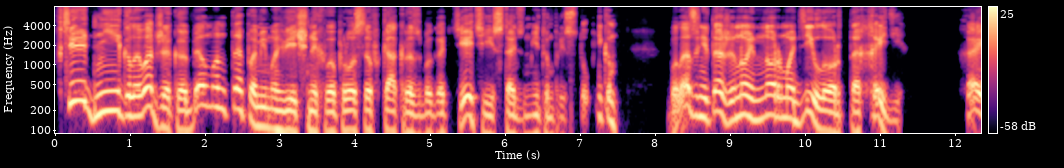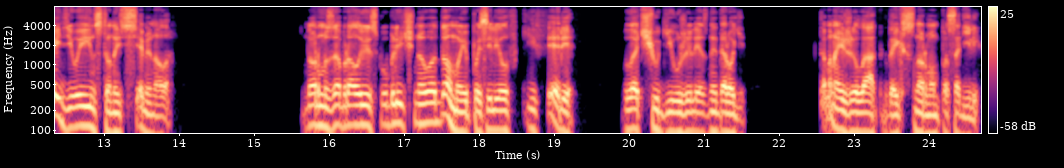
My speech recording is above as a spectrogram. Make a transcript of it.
В те дни голова Джека Белмонта, помимо вечных вопросов, как разбогатеть и стать знаменитым преступником, была занята женой Норма Дилорта Хейди, Хейди Уинстон из Семинола. Норм забрал ее из публичного дома и поселил в Кефере, в лачуге у железной дороги. Там она и жила, когда их с Нормом посадили.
